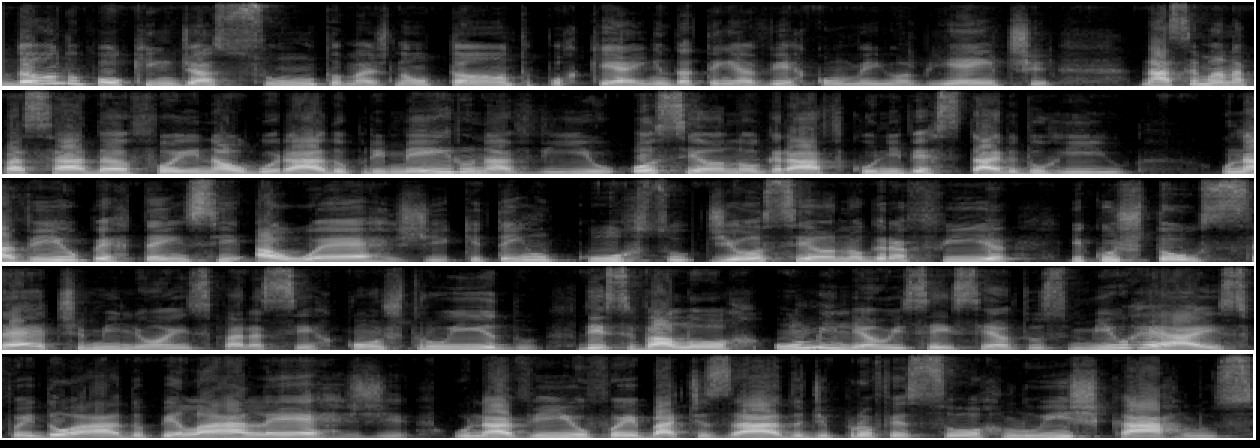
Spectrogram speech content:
Mudando um pouquinho de assunto, mas não tanto, porque ainda tem a ver com o meio ambiente, na semana passada foi inaugurado o primeiro navio oceanográfico universitário do Rio. O navio pertence à UERJ, que tem um curso de oceanografia e custou 7 milhões para ser construído. Desse valor, 1 milhão e 600 mil reais foi doado pela Alerj. O navio foi batizado de professor Luiz Carlos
